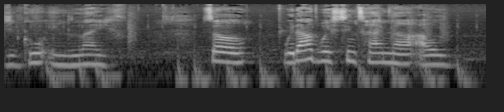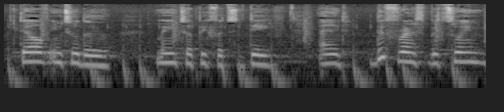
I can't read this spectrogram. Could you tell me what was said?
you go in life so without wasting time now i'll delve into the main topic for today and difference between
